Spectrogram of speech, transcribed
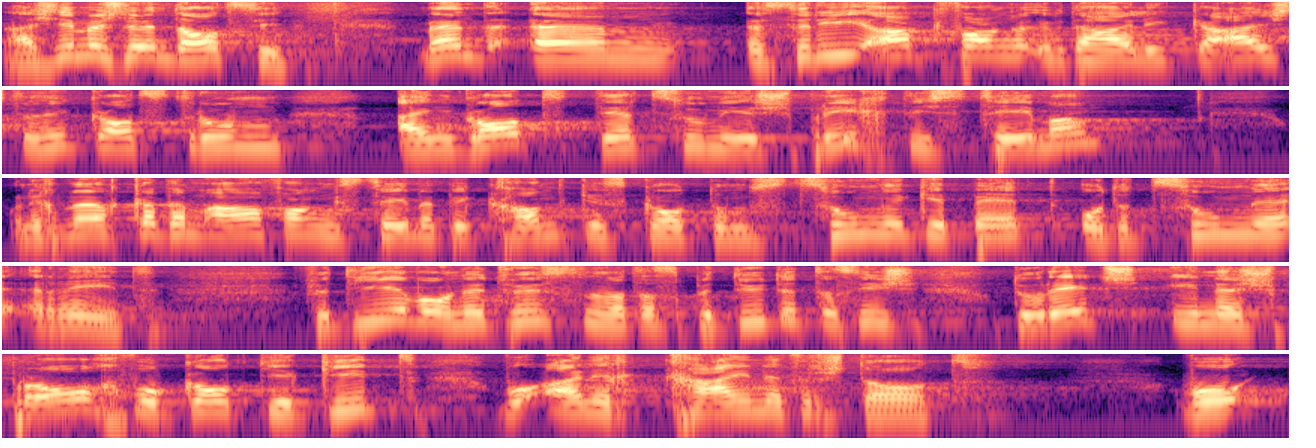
Es ist immer schön da sein. Wir haben ähm, eine Serie angefangen über den Heiligen Geist und heute geht es darum, ein Gott, der zu mir spricht, ist das Thema. Und ich möchte gerade am Anfang das Thema bekannt geben, es geht ums Zungengebet oder Zungenred. Für die, die nicht wissen, was das bedeutet, das ist, du redest in einer Sprache, wo Gott dir gibt, wo eigentlich keiner versteht. Wo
